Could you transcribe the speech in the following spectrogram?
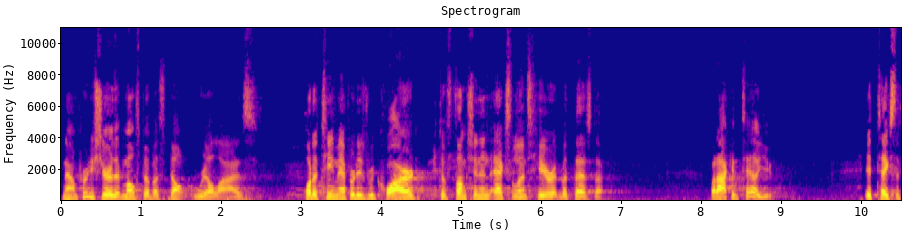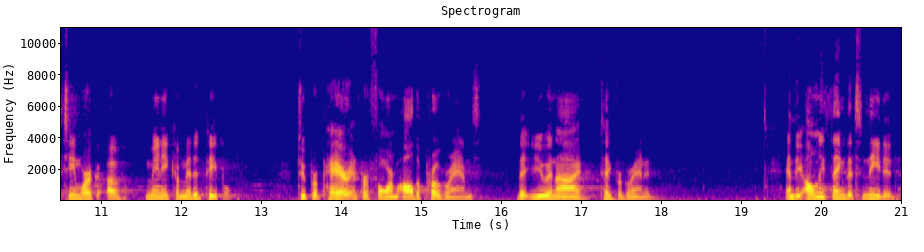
Now, I'm pretty sure that most of us don't realize what a team effort is required to function in excellence here at Bethesda. But I can tell you, it takes the teamwork of many committed people to prepare and perform all the programs that you and I take for granted. And the only thing that's needed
